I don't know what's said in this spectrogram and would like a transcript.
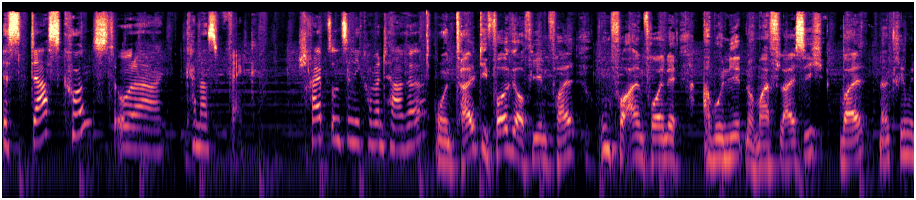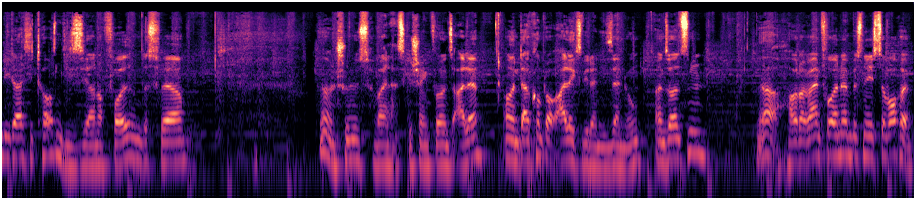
Ist das Kunst oder kann das weg? Schreibt's uns in die Kommentare. Und teilt die Folge auf jeden Fall. Und vor allem, Freunde, abonniert nochmal fleißig, weil dann kriegen wir die 30.000 dieses Jahr noch voll. Und das wäre ja, ein schönes Weihnachtsgeschenk für uns alle. Und dann kommt auch Alex wieder in die Sendung. Ansonsten, ja, haut rein, Freunde. Bis nächste Woche.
